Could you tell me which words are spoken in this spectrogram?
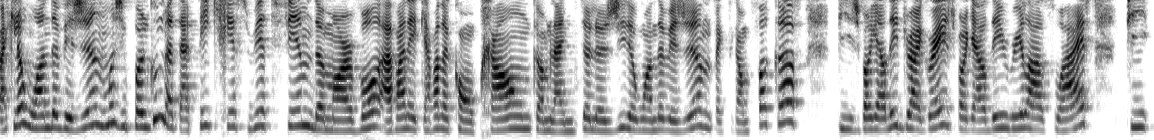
Fait que là, WandaVision, moi, j'ai pas le goût de me taper Chris huit films de Marvel avant d'être capable de comprendre comme la mythologie de WandaVision. Fait que c'est comme fuck off. Puis je vais regarder Drag Race, je vais regarder Real Housewives. Puis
